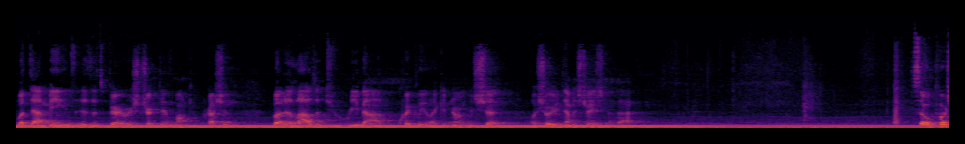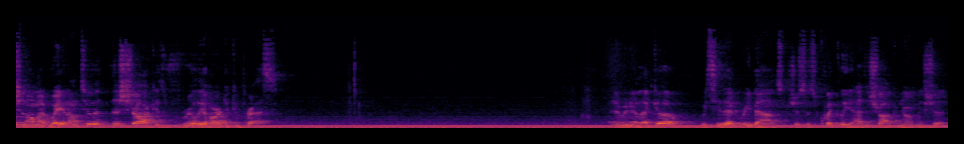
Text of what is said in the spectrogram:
What that means is it's very restrictive on compression, but it allows it to rebound quickly like it normally should. I'll show you a demonstration of that. So pushing all my weight onto it, this shock is really hard to compress. And when you let go, we see that it rebounds just as quickly as a shock normally should.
